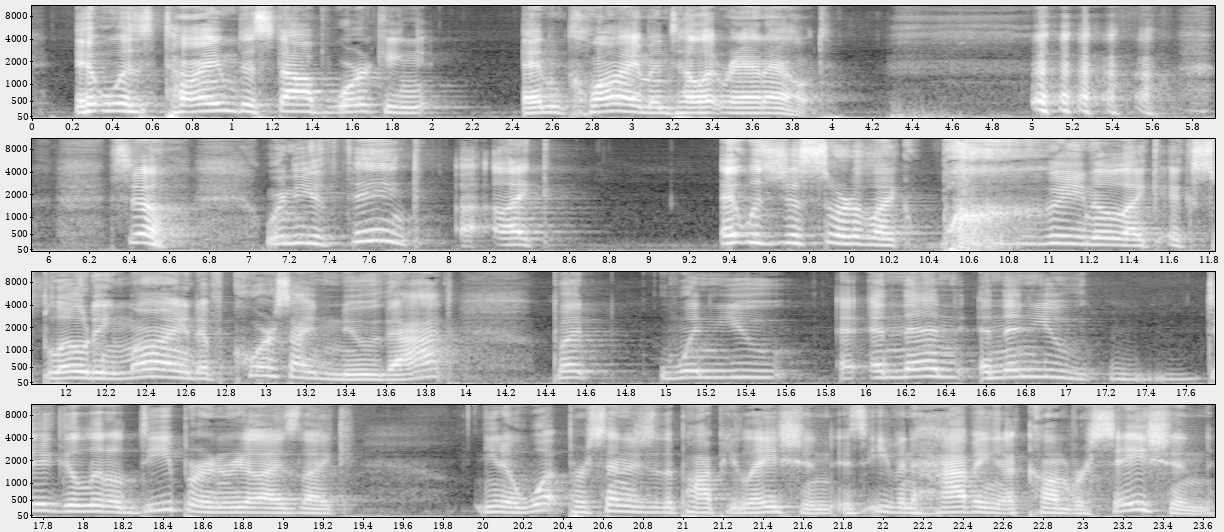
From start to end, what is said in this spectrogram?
it was time to stop working and climb until it ran out. so when you think uh, like it was just sort of like you know like exploding mind of course i knew that but when you and then and then you dig a little deeper and realize like you know what percentage of the population is even having a conversation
